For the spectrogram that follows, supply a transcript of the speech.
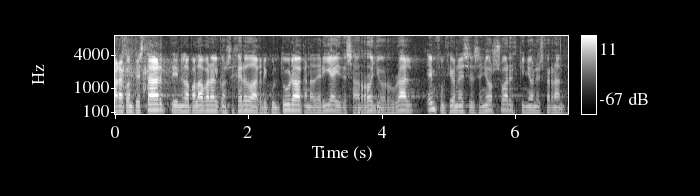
Para contestar, tiene la palabra el consejero de Agricultura, Ganadería y Desarrollo Rural en funciones, el señor Suárez Quiñones Fernández.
